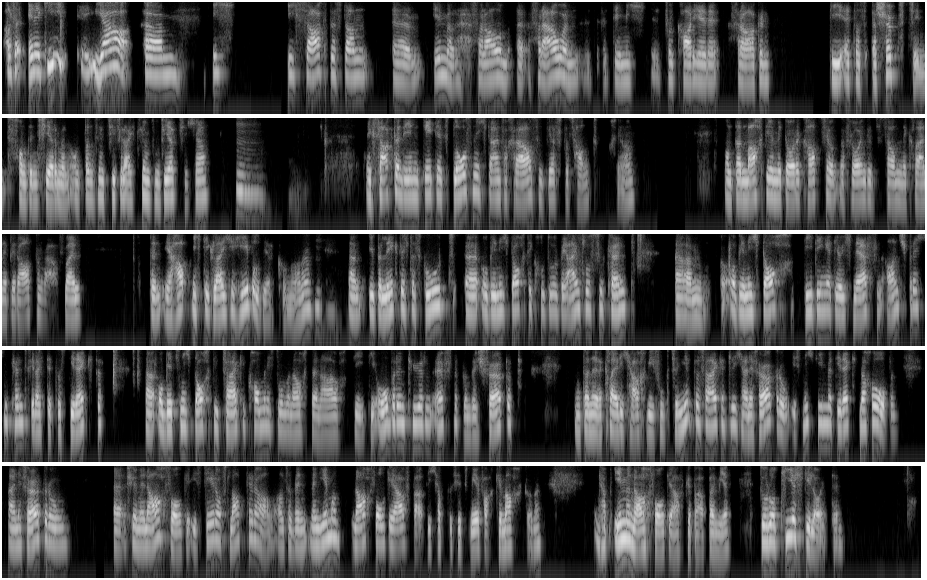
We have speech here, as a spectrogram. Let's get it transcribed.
Also Energie, ja, ähm, ich, ich sage das dann ähm, immer, vor allem äh, Frauen, die mich zur Karriere fragen, die etwas erschöpft sind von den Firmen und dann sind sie vielleicht 45, ja. Mhm. Ich sage dann ihnen, geht jetzt bloß nicht einfach raus und wirft das Handtuch, ja. Und dann macht ihr mit eurer Katze und einer Freundin zusammen eine kleine Beratung auf, weil denn ihr habt nicht die gleiche Hebelwirkung, oder? Mhm. Ähm, überlegt euch das gut, äh, ob ihr nicht doch die Kultur beeinflussen könnt, ähm, ob ihr nicht doch die Dinge, die euch nerven, ansprechen könnt, vielleicht etwas direkter, äh, ob jetzt nicht doch die Zeit gekommen ist, wo man auch dann auch die, die oberen Türen öffnet und euch fördert. Und dann erkläre ich auch, wie funktioniert das eigentlich. Eine Förderung ist nicht immer direkt nach oben. Eine Förderung für eine Nachfolge ist sehr oft lateral. Also wenn, wenn jemand Nachfolge aufbaut, ich habe das jetzt mehrfach gemacht, oder? Ich habe immer Nachfolge aufgebaut bei mir. Du rotierst die Leute.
